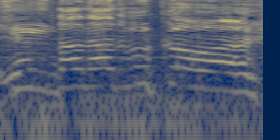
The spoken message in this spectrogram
Jazda na dwóch kołach!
